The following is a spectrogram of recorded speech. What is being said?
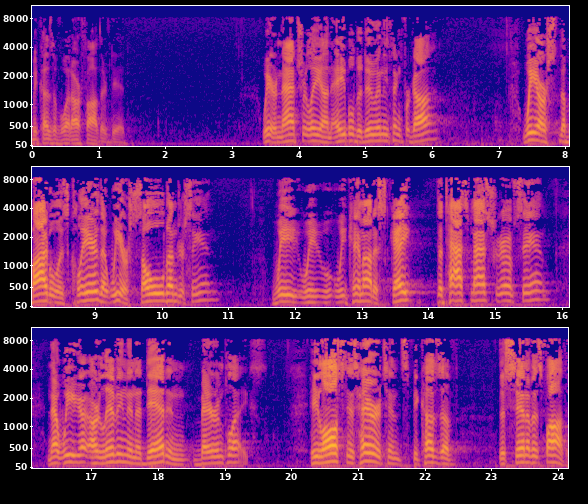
because of what our Father did. We are naturally unable to do anything for God. We are, the Bible is clear that we are sold under sin. We, we, we cannot escape the taskmaster of sin. That we are living in a dead and barren place. He lost his inheritance because of the sin of his father.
